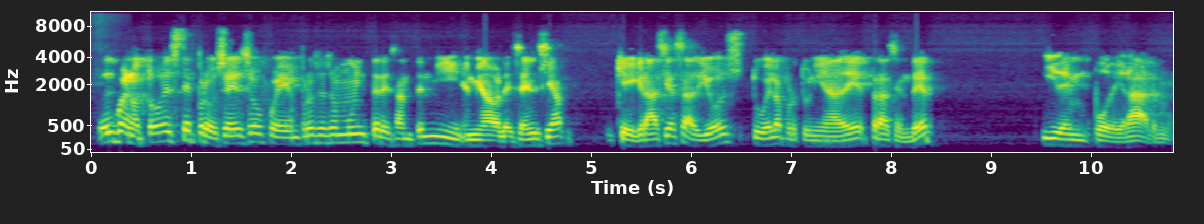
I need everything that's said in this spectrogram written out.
Entonces, bueno, todo este proceso fue un proceso muy interesante en mi, en mi adolescencia, que gracias a Dios tuve la oportunidad de trascender y de empoderarme.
